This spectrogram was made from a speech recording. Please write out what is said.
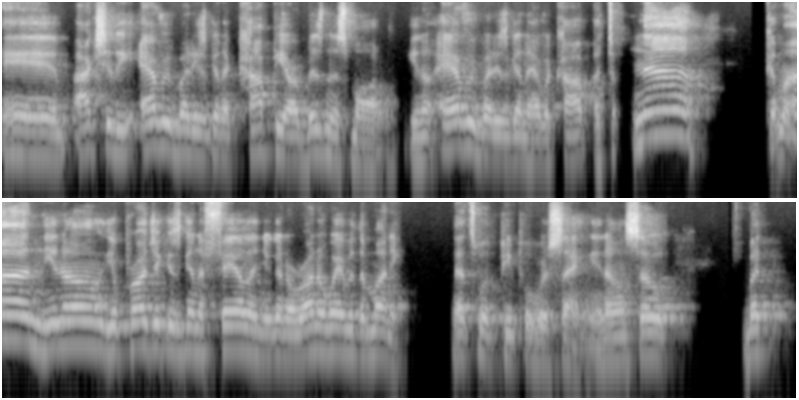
And actually, everybody's going to copy our business model. You know, everybody's going to have a cop. A to- no, come on. You know, your project is going to fail, and you're going to run away with the money. That's what people were saying, you know. So, but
